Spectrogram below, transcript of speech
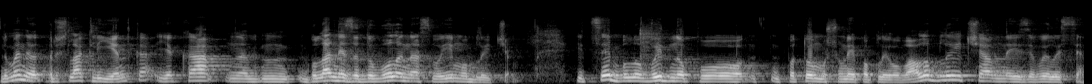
До мене прийшла клієнтка, яка була незадоволена своїм обличчям. І це було видно по, по тому, що в неї попливувало обличчя, в неї з'явилися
